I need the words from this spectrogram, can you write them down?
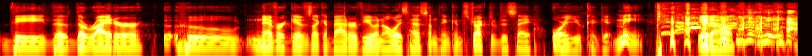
the the the writer who never gives like a bad review and always has something constructive to say, or you could get me. you know, yeah.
